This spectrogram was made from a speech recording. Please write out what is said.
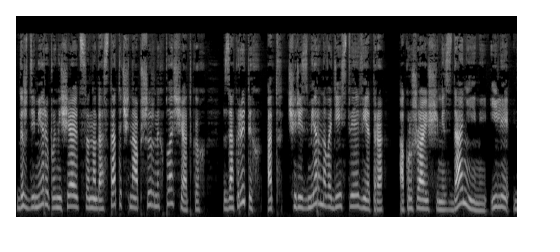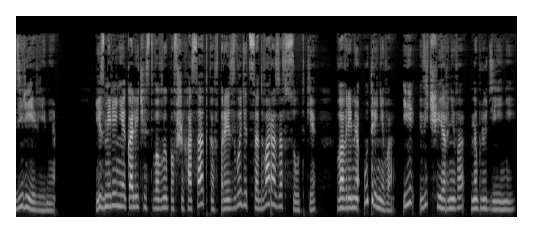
дождемеры помещаются на достаточно обширных площадках, закрытых от чрезмерного действия ветра окружающими зданиями или деревьями. Измерение количества выпавших осадков производится два раза в сутки, во время утреннего и вечернего наблюдений.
